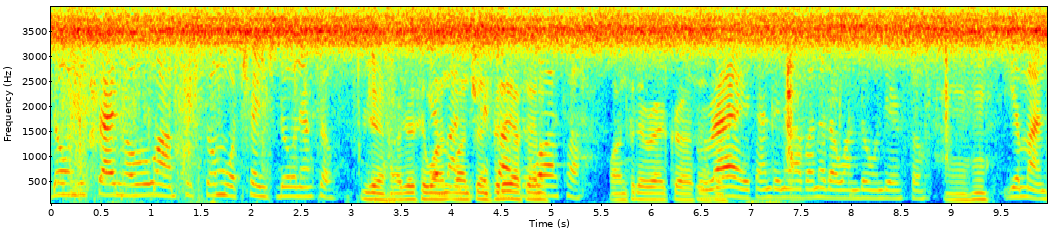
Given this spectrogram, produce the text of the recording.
Down this side now, we want to put some more trench down here, so. Yeah, I just say Yeah, one, man, one take for there, so. water. One for the right cross. Right, and then you have another one down there, so. Mm-hmm. Yeah, man,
